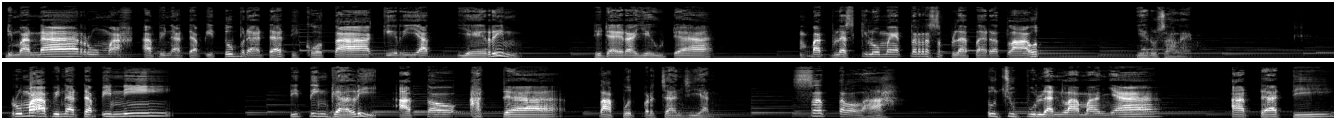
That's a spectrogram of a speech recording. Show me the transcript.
Di mana rumah Abinadab itu berada di kota Kiryat Yerim di daerah Yehuda 14 km sebelah barat laut Yerusalem. Rumah Abinadab ini ditinggali atau ada tabut perjanjian setelah tujuh bulan lamanya ada di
